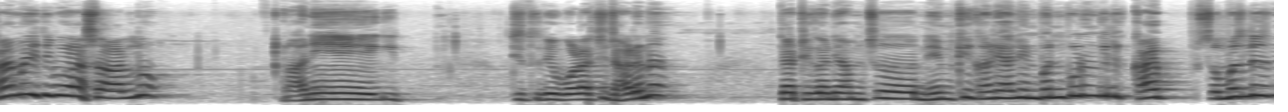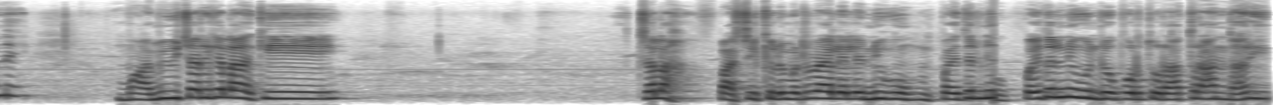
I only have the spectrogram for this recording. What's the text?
काय माहिती बघ असं आलो. आणि तिथं ते वडाची झाडं ना त्या ठिकाणी आमचं नेमकी गाडी आली आणि बंद पडून गेली. काय समजलेच नाही. मग आम्ही विचार केला की चला पाचशे किलोमीटर राहिलेले निघू पैदल निघू पैदल निघून जाऊ परतो रात्र अंधारी.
